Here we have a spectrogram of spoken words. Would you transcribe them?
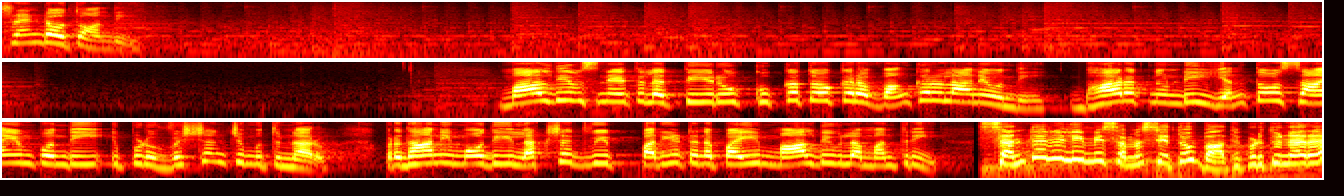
ట్రెండ్ అవుతోంది. మాల్దీవ్స్ నేతల తీరు కుక్కతోకర వంకరలానే ఉంది. భారత్ నుండి ఎంతో సాయం పొంది ఇప్పుడు విషం చిమ్ముతున్నారు. ప్రధాని మోదీ లక్షద్వీప్ పర్యటనపై మాల్దీవుల మంత్రి సంతానలేమి సమస్యతో బాధపడుతున్నారా?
